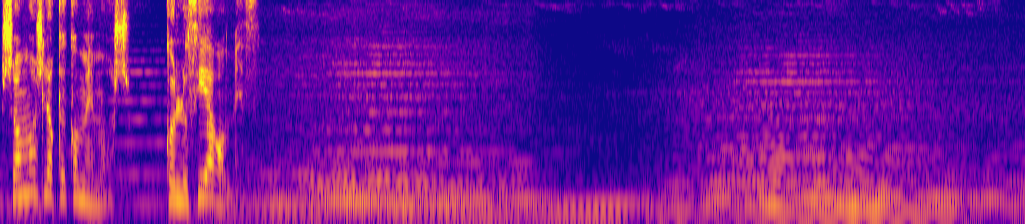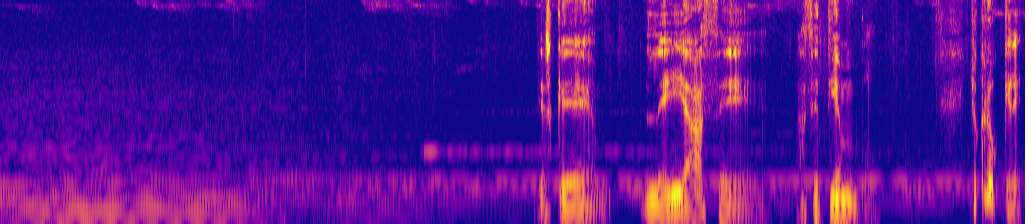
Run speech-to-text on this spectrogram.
Somos lo que comemos, con Lucía Gómez. Y es que leía hace, hace tiempo, yo creo que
